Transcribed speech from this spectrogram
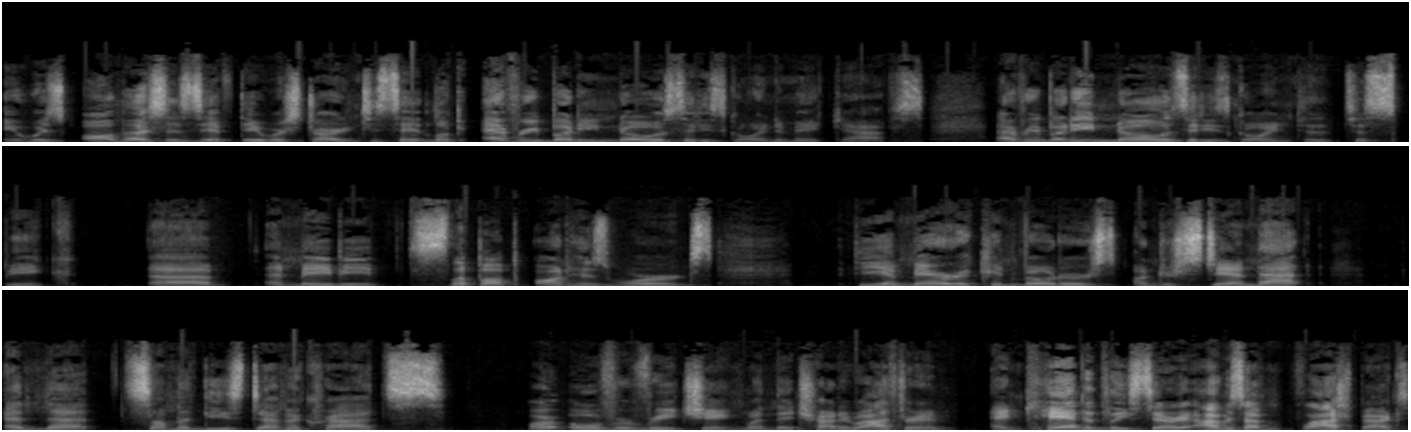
it was almost as if they were starting to say, "Look, everybody knows that he's going to make gaffes. Everybody knows that he's going to to speak uh, and maybe slip up on his words." The American voters understand that, and that some of these Democrats are overreaching when they try to go after him. And candidly, Sarah, I was having flashbacks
